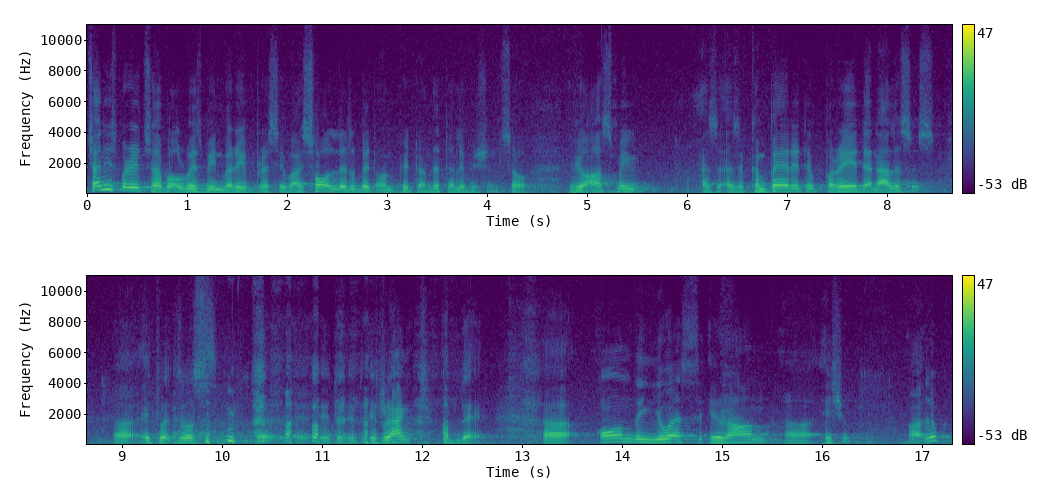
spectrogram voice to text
Chinese parades have always been very impressive. I saw a little bit on it on the television. So if you ask me as, as a comparative parade analysis, uh, it was, it, was uh, it, it, it ranked up there. Uh, on the US-Iran uh, issue, uh, look,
